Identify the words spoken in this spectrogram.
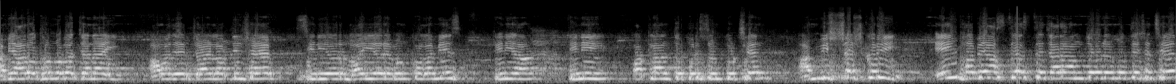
আমি আরও ধন্যবাদ জানাই আমাদের জয়নাল আবদিন সাহেব, সিনিয়র লয়ার এবং কলামিস্ট। তিনি তিনি অক্লান্ত পরিশ্রম করছেন। আমি বিশ্বাস করি এইভাবে আস্তে আস্তে যারা আন্দোলনের মধ্যে এসেছেন,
